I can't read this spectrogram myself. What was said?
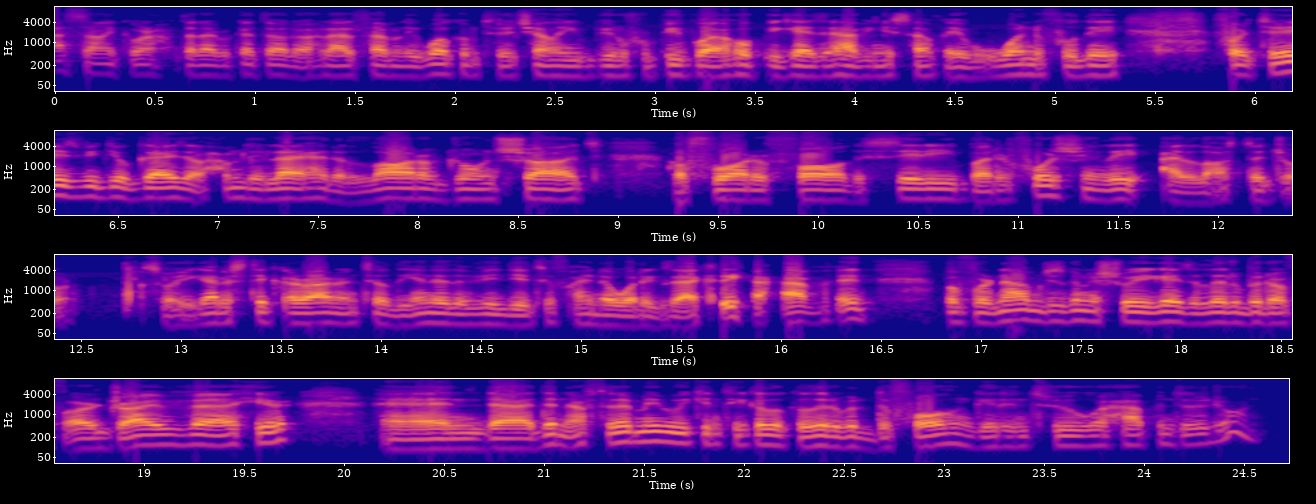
Assalamualaikum warahmatullahi wabarakatuh. Halal family. Welcome to the channel you beautiful people. I hope you guys are having yourself a wonderful day. For today's video guys alhamdulillah i had a lot of drone shots of waterfall the city but unfortunately i lost the drone. So you got to stick around until the end of the video to find out what exactly happened. But for now i'm just going to show you guys a little bit of our drive uh, here. And uh, then after that maybe we can take a look a little bit at the fall and get into what happened to the drone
